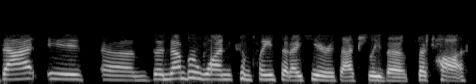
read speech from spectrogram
that is um, the number one complaint that I hear is actually the, the cost.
